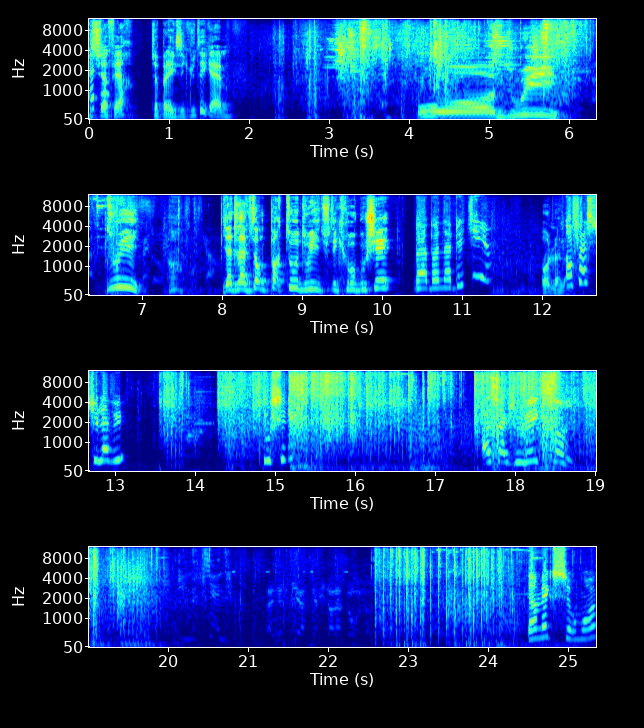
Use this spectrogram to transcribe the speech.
Qu'est-ce que tu vas faire? Tu vas pas l'exécuter quand même. Oh, Dewey oh, Y a de la viande partout, Dewey Tu t'es cru au boucher? Bah bon appétit. Hein. Oh là là. En face, tu l'as vu? Touché. Ah ça joue le X1. Y'a un mec sur moi.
